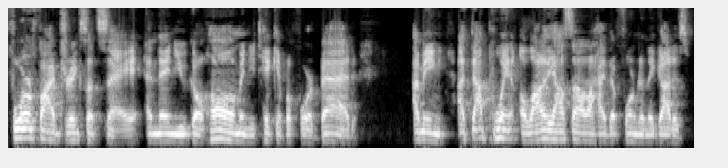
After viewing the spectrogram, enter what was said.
four or five drinks, let's say, and then you go home and you take it before bed, I mean, at that point, a lot of the acetaldehyde that formed in the gut is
